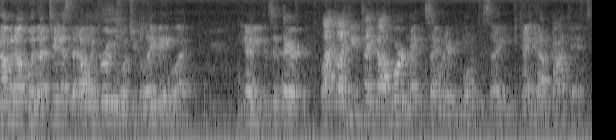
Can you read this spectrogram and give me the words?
coming up with a test that only proves what you believe anyway. You know, you can sit there, like, like you can take God's word and make it say whatever you want it to say if you take it out of context.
